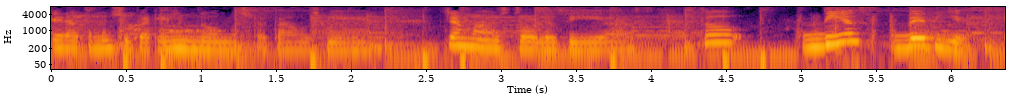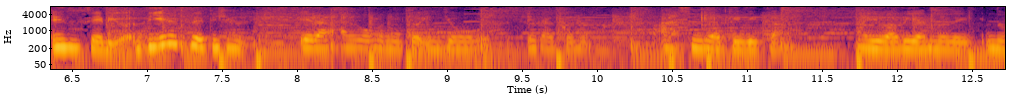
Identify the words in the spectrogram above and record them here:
era como súper lindo, nos tratábamos bien, llamadas todos los días, todo 10 de 10, en serio, 10 de 10. Era algo bonito y yo era como así la típica. Ahí va viendo de no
